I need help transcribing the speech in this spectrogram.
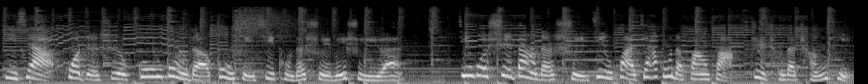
地下或者是公共的供水系统的水为水源，经过适当的水净化加工的方法制成的成品。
